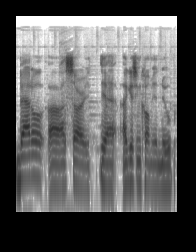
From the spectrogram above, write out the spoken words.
battle, uh, sorry. Yeah, I guess you can call me a noob.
